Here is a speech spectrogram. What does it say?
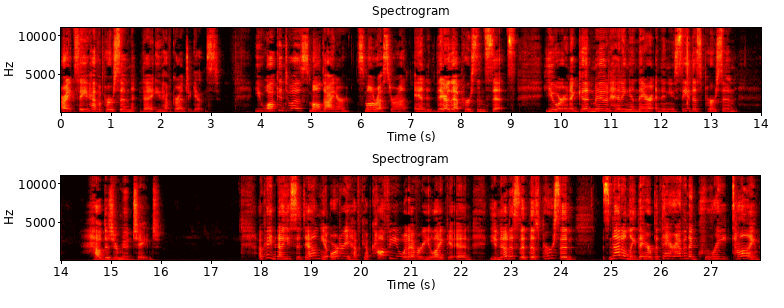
All right, say you have a person that you have a grudge against. You walk into a small diner, small restaurant, and there that person sits. You are in a good mood heading in there, and then you see this person. How does your mood change? Okay, now you sit down, you order, you have a cup of coffee, whatever you like, and you notice that this person is not only there, but they're having a great time.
